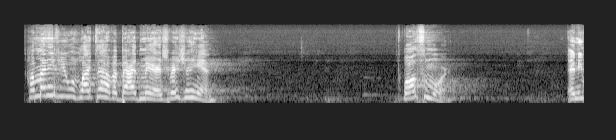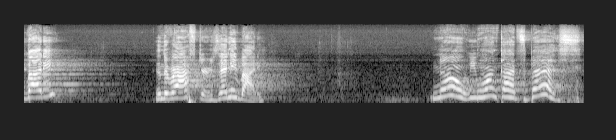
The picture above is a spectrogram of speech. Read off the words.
How many of you would like to have a bad marriage? Raise your hand. Baltimore. Anybody? In the rafters? Anybody? No, we want God's best.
